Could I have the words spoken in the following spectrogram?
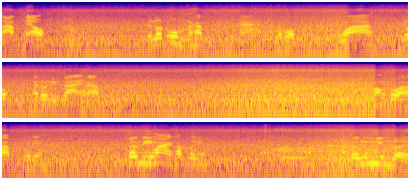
สามแถว เป็นรถอุ้มนะครับ อ่า ระบบหัวยกไฮดรอลิกได้นะครับ คล่องตัวครับตัวนี้ เครื่องดีมากครับตัวนี้เครื่องนิ่มๆเลย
